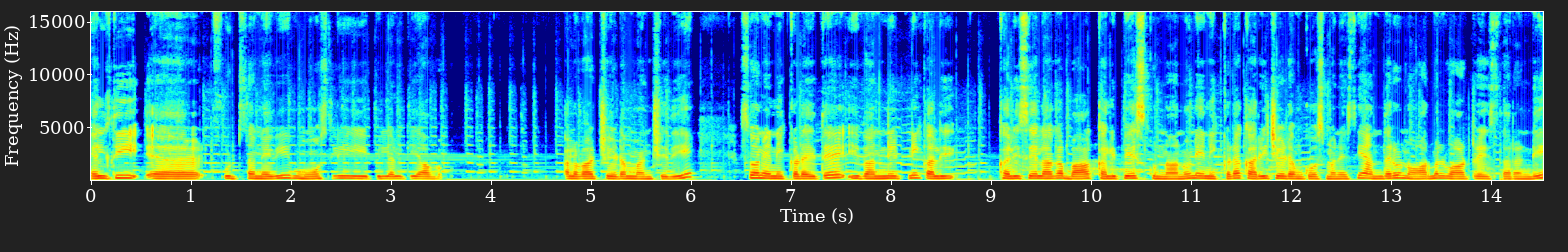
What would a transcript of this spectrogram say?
హెల్తీ ఫుడ్స్ అనేవి మోస్ట్లీ పిల్లలకి అలవాటు చేయడం మంచిది. సో నేను ఇక్కడైతే ఇవన్నిటిని కలి కలిసేలాగా బాగా కలిపేసుకున్నాను. నేను ఇక్కడ కర్రీ చేయడం కోసం అనేసి అందరూ నార్మల్ వాటర్ వేస్తారండి.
